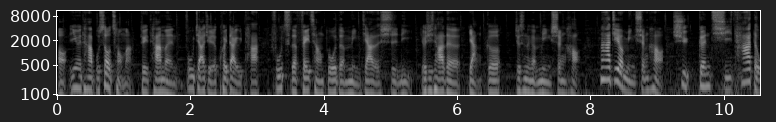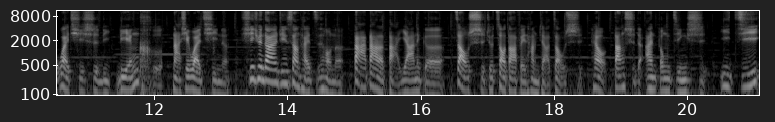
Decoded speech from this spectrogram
哦，因为他不受宠嘛，所以他们夫家觉得亏待于他，扶持了非常多的闵家的势力，尤其他的养哥就是那个闵生浩。那他就有闵生浩去跟其他的外戚势力联合，哪些外戚呢？新宣大将军上台之后呢，大大的打压那个赵氏，就赵大飞他们家赵氏，还有当时的安东金氏，以及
